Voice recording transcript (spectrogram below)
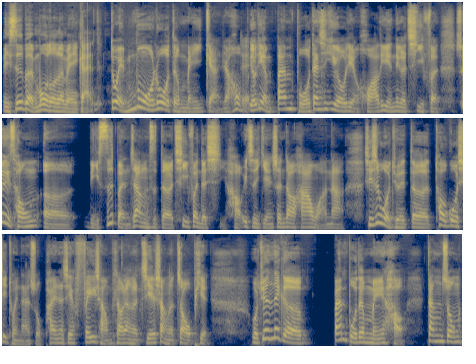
里斯本没落的美感，对没落的美感，然后有点斑驳，但是又有点华丽的那个气氛。所以从呃里斯本这样子的气氛的喜好，一直延伸到哈瓦那。其实我觉得，透过细腿男所拍那些非常漂亮的街上的照片，我觉得那个。斑驳的美好当中，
